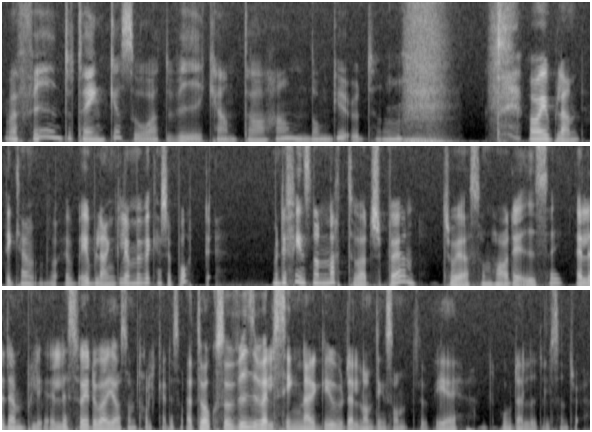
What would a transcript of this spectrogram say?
Vad fint att tänka så att vi kan ta hand om Gud. Mm. Ja, ibland, det kan, ibland glömmer vi kanske bort det. Men det finns någon nattvardsbön, tror jag, som har det i sig. Eller, den, eller så är det bara jag som tolkar det så. Att också vi välsignar Gud eller någonting sånt är ordalydelsen, tror jag.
